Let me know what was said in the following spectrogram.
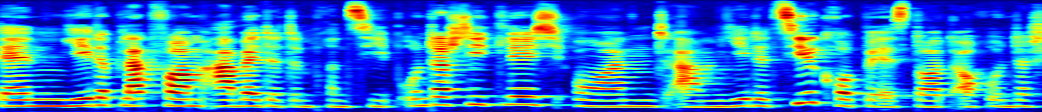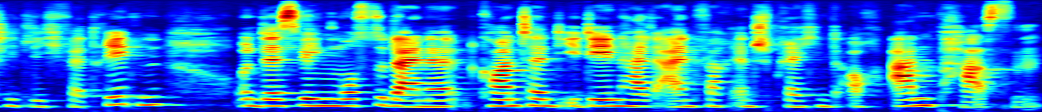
Denn jede Plattform arbeitet im Prinzip unterschiedlich und ähm, jede Zielgruppe ist dort auch unterschiedlich vertreten und deswegen musst du deine Content-Ideen halt einfach entsprechend auch anpassen.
